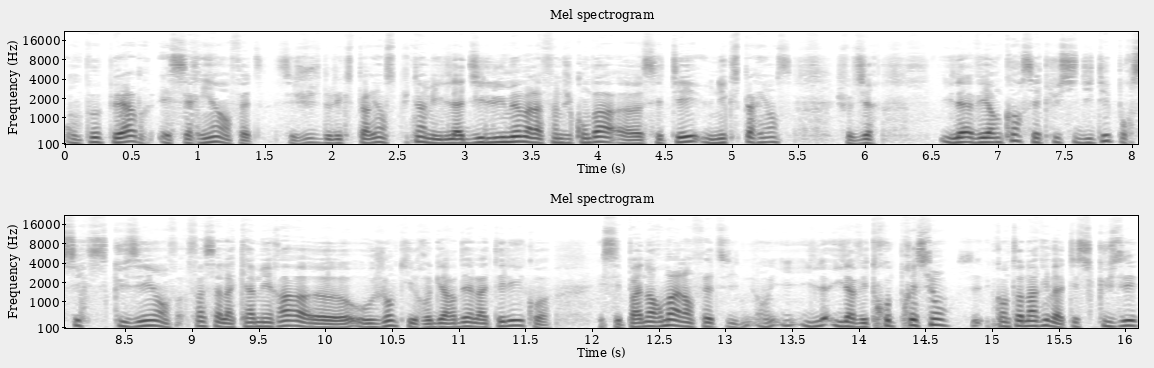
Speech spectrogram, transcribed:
on peut perdre et c'est rien en fait, c'est juste de l'expérience. Putain, mais il l'a dit lui-même à la fin du combat, euh, c'était une expérience. Je veux dire, il avait encore cette lucidité pour s'excuser face à la caméra euh, aux gens qui regardaient à la télé quoi. Et c'est pas normal en fait. Il, avait trop de pression. Quand on arrive à t'excuser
